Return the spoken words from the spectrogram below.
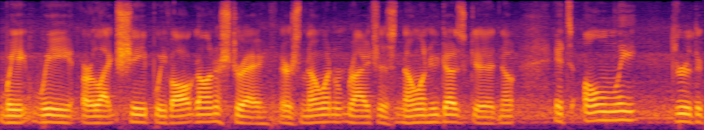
we, we are like sheep. We've all gone astray. There's no one righteous, no one who does good. No, it's only through the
